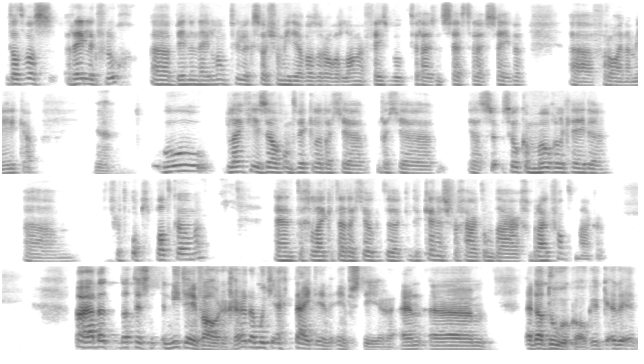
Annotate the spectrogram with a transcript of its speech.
dat was redelijk vroeg uh, binnen Nederland. Natuurlijk, social media was er al wat langer. Facebook 2006, 2007, uh, vooral in Amerika. Ja. Hoe blijf je jezelf ontwikkelen dat je, dat je ja, zulke mogelijkheden um, soort op je pad komen? En tegelijkertijd dat je ook de, de kennis vergaart om daar gebruik van te maken? Nou ja, dat, dat is niet eenvoudig. Hè? Daar moet je echt tijd in investeren. En, um, en dat doe ik ook. Ik, de,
